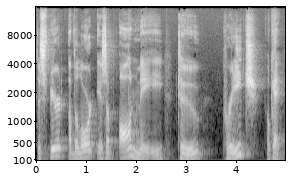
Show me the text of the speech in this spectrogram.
The Spirit of the Lord is upon me to preach. Okay,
